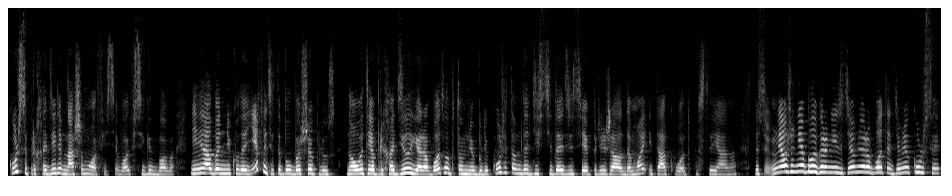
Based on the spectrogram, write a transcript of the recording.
Курсы проходили в нашем офисе, в офисе Гитбоба. Мне не надо было никуда ехать, это был большой плюс. Но вот я приходила, я работала, потом у меня были курсы там до 10, до 10, я приезжала домой, и так вот, постоянно. То есть у меня уже не было границ, где у меня работа, где у меня курсы,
